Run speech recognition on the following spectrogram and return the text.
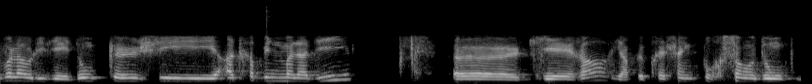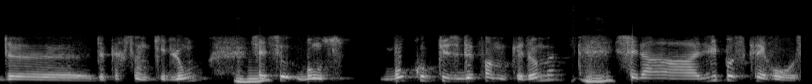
Euh, voilà, Olivier. Donc j'ai attrapé une maladie qui est rare. Il y a à peu près 5% donc de, de personnes qui l'ont. Mhm. Bon, beaucoup plus de femmes que d'hommes, c'est la liposclérose.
